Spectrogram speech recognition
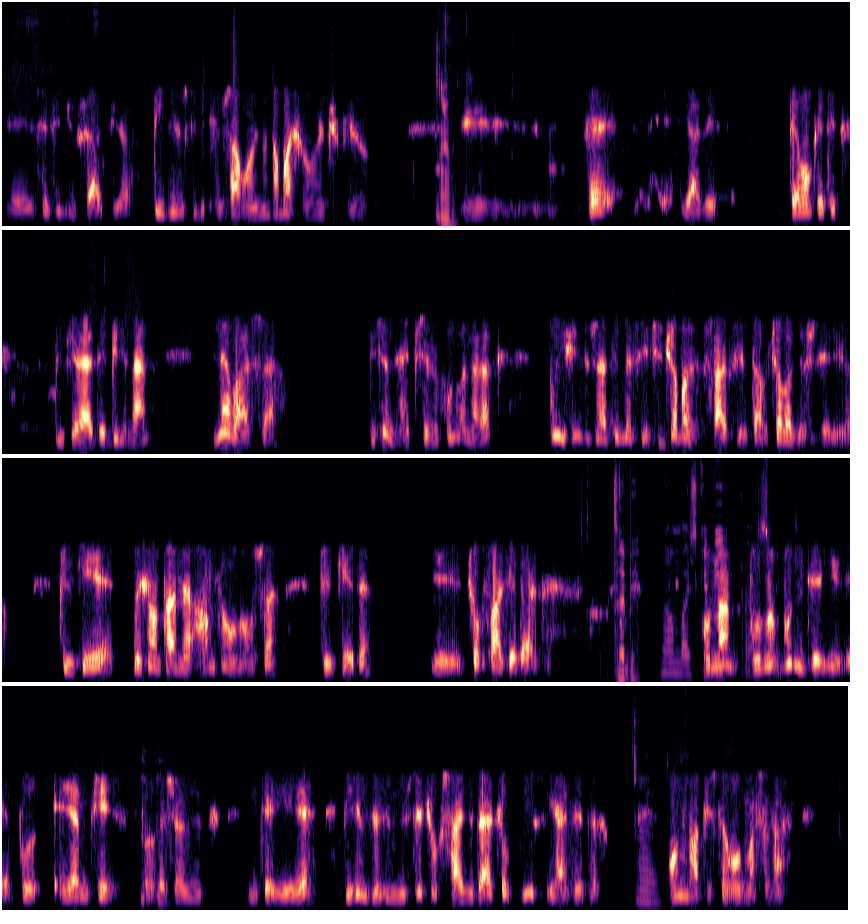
E, sesini yükseltiyor. Bildiğiniz gibi timsah oyununda başrolü çıkıyor. Evet. E, ve yani demokratik ülkelerde bilinen ne varsa bütün hepsini kullanarak bu işin düzeltilmesi için çaba sarf ediyor, çaba gösteriyor. Türkiye'ye 5-10 tane Hamzoğlu olsa Türkiye'de e, çok fark ederdi. Tabii. Bambaşka Bundan bir bu, bu niteliğiyle, bu eylemci profesörlük niteliğiyle bizim gözümüzde çok saygıdeğer, çok büyük bir yerdedir. Evet. Onun hapiste olmasına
